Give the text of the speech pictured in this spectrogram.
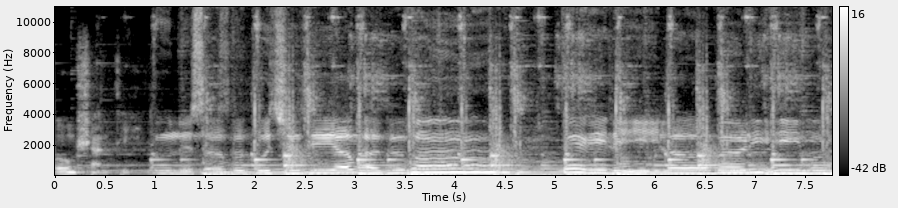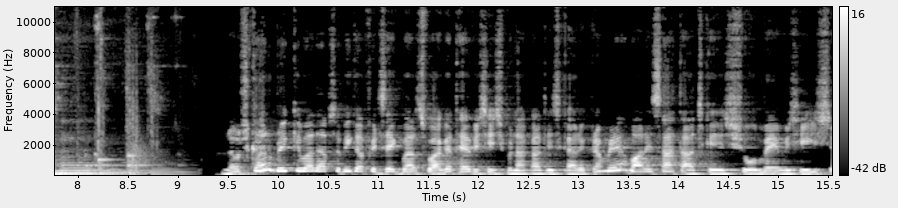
ओम शांति। तूने सब कुछ दिया भगवान तेरी लीला बड़ी नमस्कार ब्रेक के बाद आप सभी का फिर से एक बार स्वागत है। विशेष मुलाकात इस कार्यक्रम में। हमारे साथ आज के शो में विशेष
